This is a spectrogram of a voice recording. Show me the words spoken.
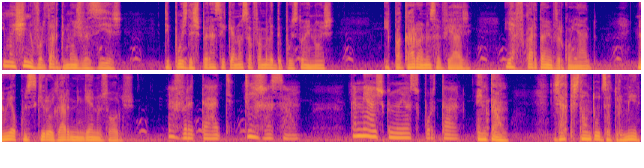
Imagine voltar de mãos vazias, depois da esperança que a nossa família depositou em nós. E pagaram a nossa viagem. Ia ficar tão envergonhado. Não ia conseguir olhar ninguém nos olhos. É verdade, tens razão. Também acho que não ia suportar. Então, já que estão todos a dormir,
